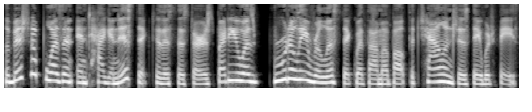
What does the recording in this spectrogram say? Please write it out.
The bishop wasn't antagonistic to the sisters, but he was brutally realistic with them about the challenges they would face.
